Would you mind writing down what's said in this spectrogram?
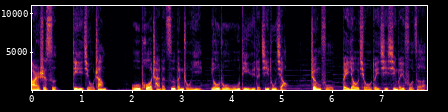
二十四第九章，无破产的资本主义犹如无地狱的基督教，政府被要求对其行为负责。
